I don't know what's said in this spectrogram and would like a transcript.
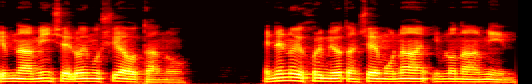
אם נאמין שאלוהים הושיע אותנו. איננו יכולים להיות אנשי אמונה אם לא נאמין.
